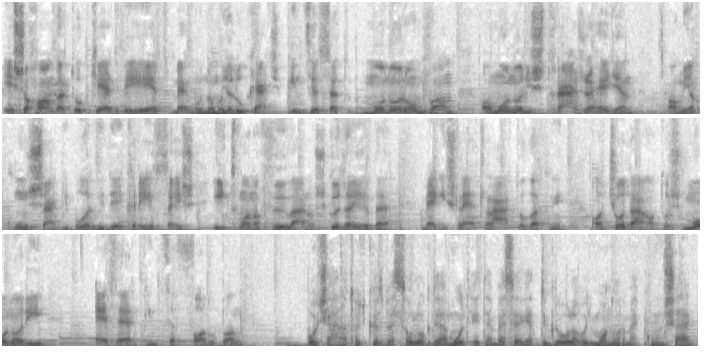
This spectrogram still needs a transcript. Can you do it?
És a hallgatók kedvéért megmondom, hogy a Lukácsi pincészet Monoron van, a Monori Strázsahegyen, ami a kunsági borvidék része, és itt van a főváros közelében, meg is lehet látogatni a csodálatos Monori ezer pince faluban Bocsánat, hogy közbeszólok, de a múlt héten beszélgettünk róla, hogy Monor meg kunság,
